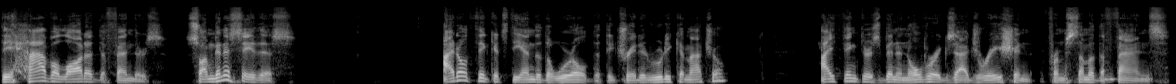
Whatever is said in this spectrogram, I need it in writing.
They have a lot of defenders. So I'm going to say this. I don't think it's the end of the world that they traded Rudy Camacho. I think there's been an over exaggeration from some of the mm-hmm. fans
